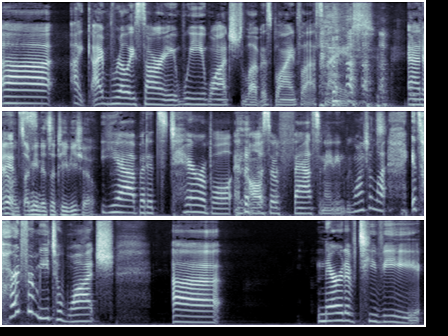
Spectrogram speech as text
Uh, I I'm really sorry. We watched Love Is Blind last night, and Counts. I mean, it's a TV show. yeah, but it's terrible and also fascinating. We watch a lot. It's hard for me to watch uh, narrative TV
